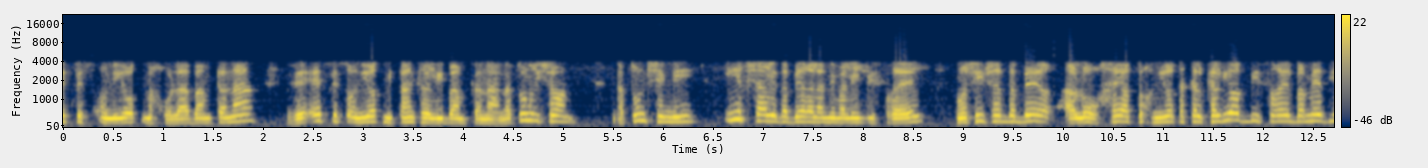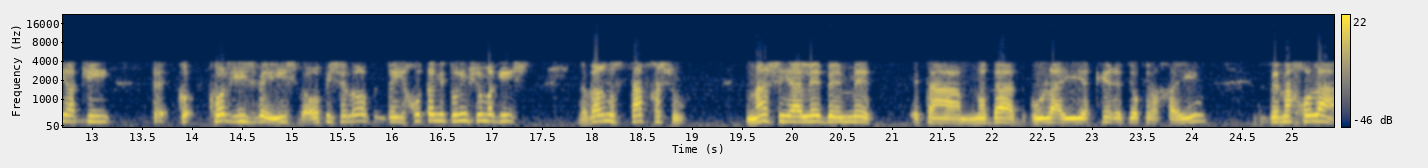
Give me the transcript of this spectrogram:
אפס אוניות מחולה בהמתנה ואפס אוניות מטען כללי בהמתנה. נתון ראשון. נתון שני, אי אפשר לדבר על הנמלים בישראל, כמו שאי אפשר לדבר על עורכי התוכניות הכלכליות בישראל במדיה, כי כל איש ואיש והאופי שלו ואיכות הנתונים שהוא מגיש. דבר נוסף חשוב, מה שיעלה באמת את המדד ואולי ייקר את יוקר החיים, זה מחולה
